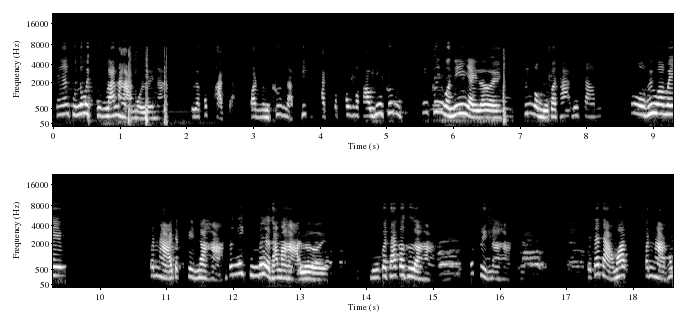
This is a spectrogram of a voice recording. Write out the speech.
ไม่งั้นคุณต้องไปคุมร้านอาหารหมดเลยนะ เวลาเขาผัดอะควันมันขึ้นอะพริกผัดกระเพรากระเพรายิ่งขึ้น ยิ่งขึ้นกว่านี้ใหญ่เลย ขึ้นกว่าหมูกระทะด้วยซ้ำโอ้พี่ว่าไม่ปัญหาจากกลิ่นอาหารตรงนี้คุณก็จะทำอาหารเลย หมูกระทะก็คืออาหาร ก็กลิ่นอาหารแต่ถ้าถามว่าปัญหาเข้า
